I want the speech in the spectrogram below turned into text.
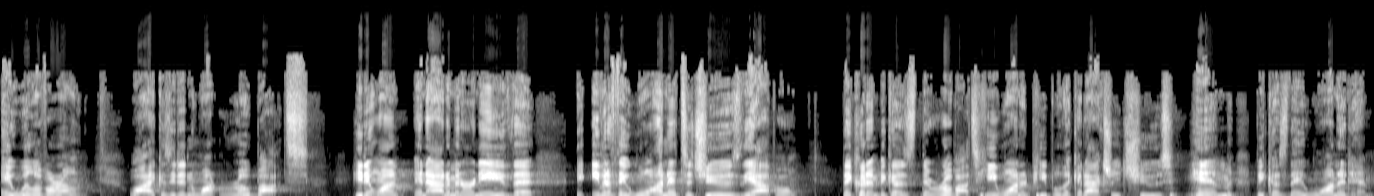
a will of our own. Why? Because He didn't want robots. He didn't want an Adam and an Eve that even if they wanted to choose the apple, they couldn't because they were robots. He wanted people that could actually choose him because they wanted him.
